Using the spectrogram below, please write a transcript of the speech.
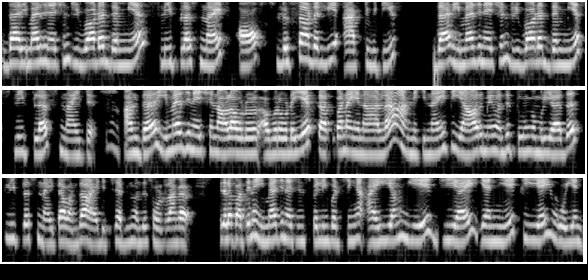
Their imagination rewarded them a sleepless night of disorderly activities their imagination rewarded them a sleepless night அந்த இமேஜினேஷனால அவரோட அவருடைய கற்பனையினால அன்னைக்கு நைட்டு யாருமே வந்து தூங்க முடியாத ஸ்லீப்லெஸ் நைட்டா வந்து ஆயிடுச்சு அப்படின்னு வந்து சொல்றாங்க. இதுல பாத்தீங்கன்னா இமேஜினேஷன் ஸ்பெல்லிங் படிச்சீங்க. I M A G I N A T I O N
